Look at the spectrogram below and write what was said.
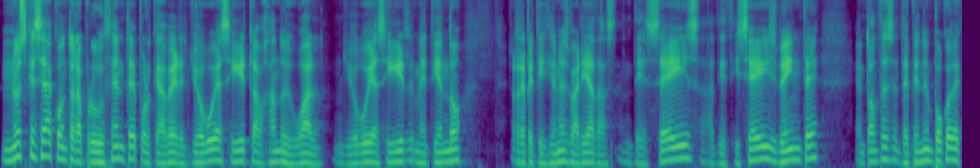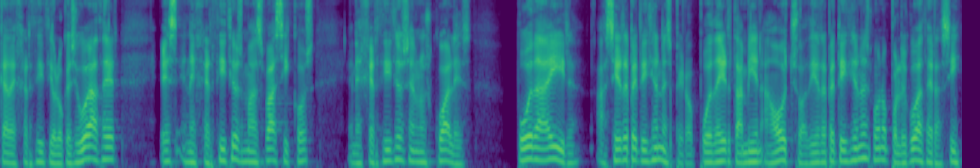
No es que sea contraproducente porque, a ver, yo voy a seguir trabajando igual, yo voy a seguir metiendo repeticiones variadas, de 6 a 16, 20, entonces depende un poco de cada ejercicio. Lo que voy a hacer es en ejercicios más básicos, en ejercicios en los cuales pueda ir a 6 repeticiones, pero pueda ir también a 8, a 10 repeticiones, bueno, pues les voy a hacer así.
